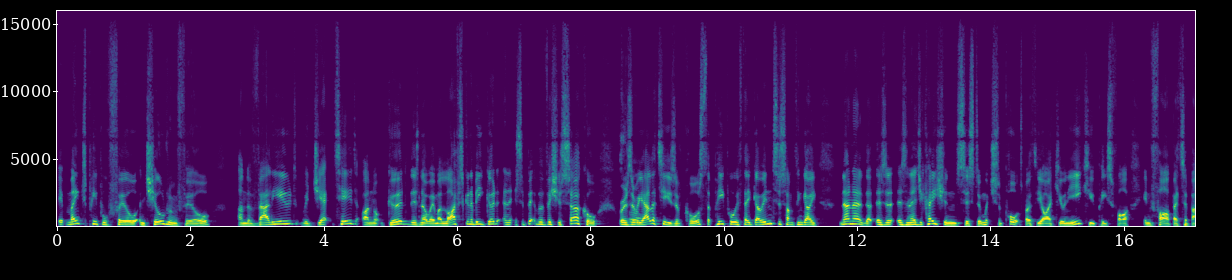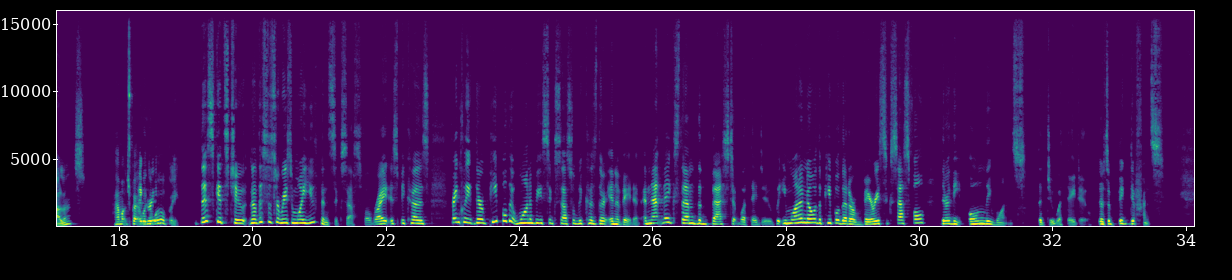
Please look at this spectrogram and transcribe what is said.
it makes people feel and children feel undervalued, rejected. I'm not good. There's no way my life's going to be good. And it's a bit of a vicious circle. Whereas sure. the reality is, of course, that people, if they go into something going, no, no, that there's, a, there's an education system which supports both the IQ and the EQ piece far in far better balance, how much better would the world be? this gets to now this is the reason why you've been successful right? Is because frankly there are people that want to be successful because they're innovative and that makes them the best at what they do. But you want to know the people that are very successful? They're the only ones that do what they do. There's a big difference.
